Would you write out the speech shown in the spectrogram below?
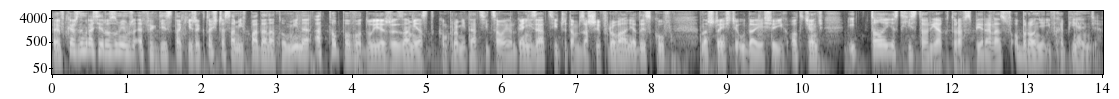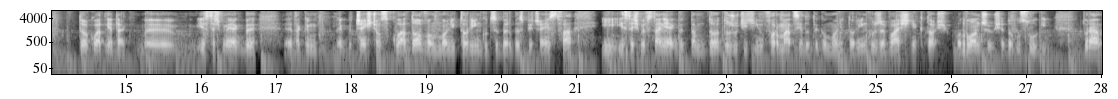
E, w każdym razie rozumiem, że efekt jest taki, że ktoś czasami wpada na tą minę, a to powoduje, że zamiast kompromitacji całej organizacji, czy tam zaszyfrowania dysków, na szczęście udaje się ich odciąć i to jest historia, która wspiera nas w obronie i w happy endzie. Dokładnie tak. E, jesteśmy jakby e, takim jakby częścią składową monitoringu cyberbezpieczeństwa i jesteśmy w stanie jakby tam do, dorzucić informacje do tego monitoringu, że właśnie ktoś podłączył się do usługi, która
